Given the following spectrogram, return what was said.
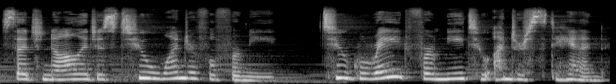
Such knowledge is too wonderful for me, too great for me to understand.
